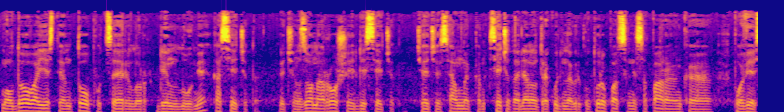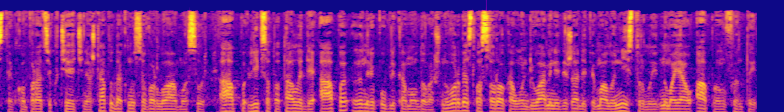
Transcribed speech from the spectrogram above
Moldova este în topul țărilor din lume ca secetă. Deci în zona roșie de secetă. Ceea ce înseamnă că seceta de anul trecut din agricultură poate să ne se pară încă poveste în comparație cu ceea ce ne așteaptă dacă nu se vor lua măsuri. Apă, lipsa totală de apă în Republica Moldova. Și nu vorbesc la Soroca, unde oamenii deja de pe malul Nistrului nu mai au apă în fântâni.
